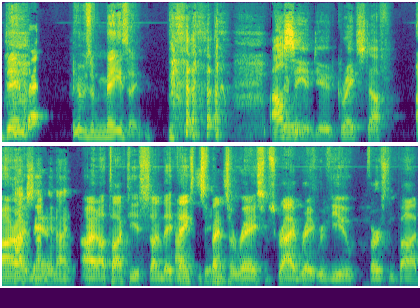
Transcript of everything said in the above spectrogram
Dan, Pat- it was amazing. I'll see you, dude. Great stuff. All man. Sunday night. All right, I'll talk to you Sunday. All Thanks right, to. Spencer Ray. Subscribe, rate, review, first and pod.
